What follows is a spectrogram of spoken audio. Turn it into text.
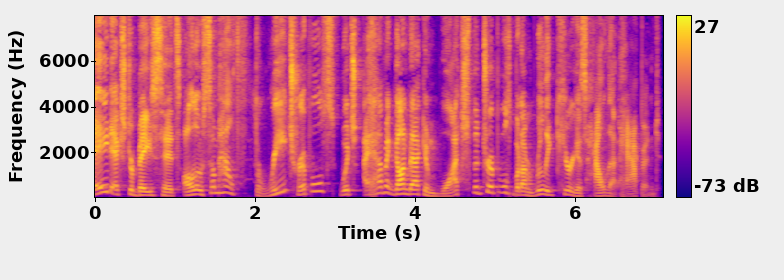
eight extra base hits, although somehow three triples, which I haven't gone back and watched the triples, but I'm really curious how that happened.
